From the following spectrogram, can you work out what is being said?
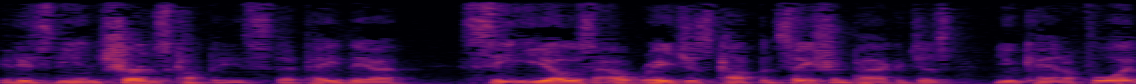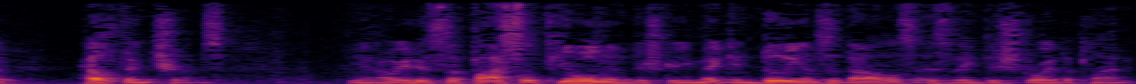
It is the insurance companies that pay their CEOs outrageous compensation packages. You can't afford health insurance. You know, it is the fossil fuel industry making billions of dollars as they destroy the planet.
